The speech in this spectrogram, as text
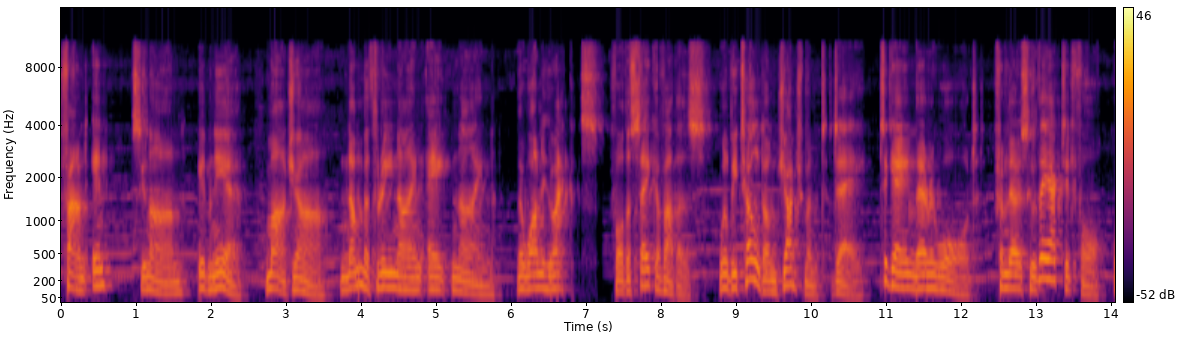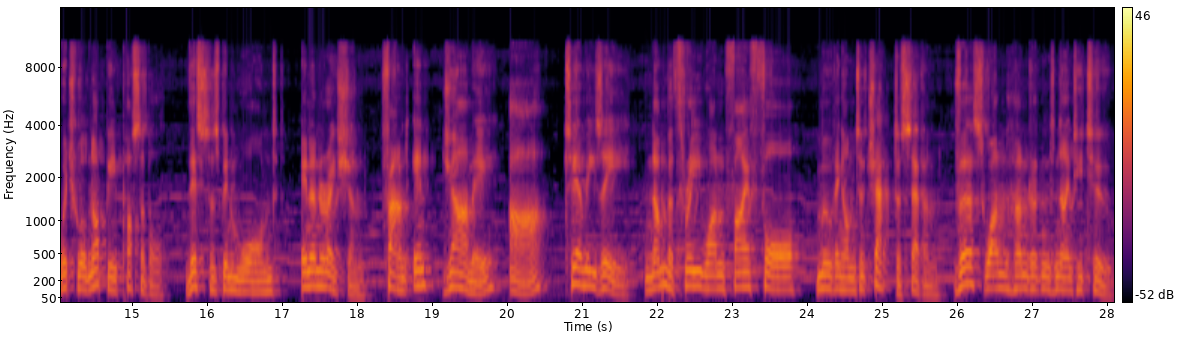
found in Sunan Ibn Majah, number 3989. The one who acts for the sake of others will be told on Judgment Day to gain their reward from those who they acted for, which will not be possible. This has been warned in a narration found in Jami R. Tirmizi, number 3154, moving on to chapter 7, verse 192.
